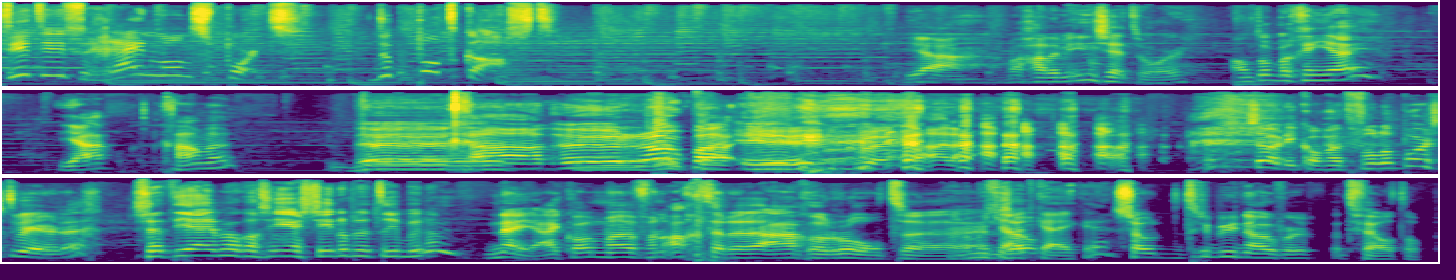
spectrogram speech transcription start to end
Dit is Rijnmond Sport, de podcast. Ja, we gaan hem inzetten hoor. Anton, begin jij? Ja, gaan we? We gaan Europa in. Zo, die komt met volle borst weer, hè? Zette jij hem ook als eerste in op de tribune? Nee, hij kwam eh, van achteren aangerold. eh, Dan moet je zo, uitkijken. hè? zo de tribune over het veld op.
